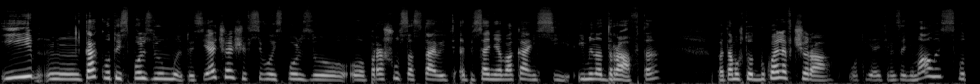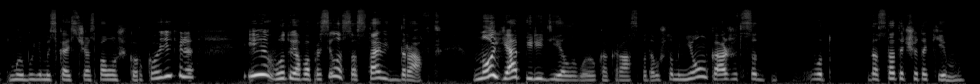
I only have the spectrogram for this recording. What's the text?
и как вот используем мы? То есть я чаще всего использую, прошу составить описание вакансии именно драфта, потому что вот буквально вчера вот я этим занималась, вот мы будем искать сейчас помощника руководителя, и вот я попросила составить драфт. Но я переделываю как раз, потому что мне он кажется вот достаточно таким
